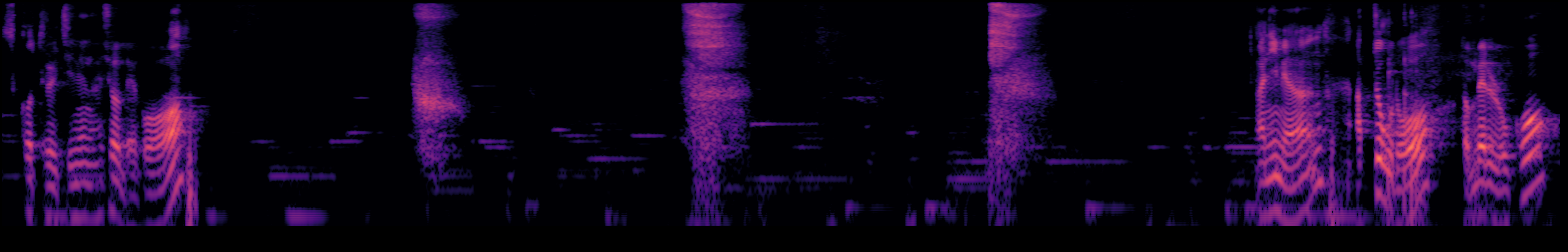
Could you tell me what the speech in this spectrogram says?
스쿼트를 진행하셔도 되고 아니면 앞쪽으로 덤벨을 놓고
